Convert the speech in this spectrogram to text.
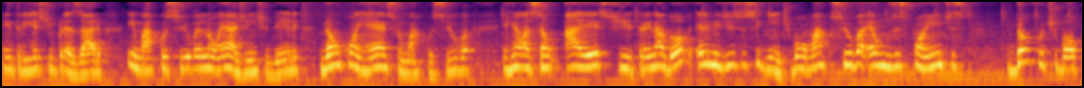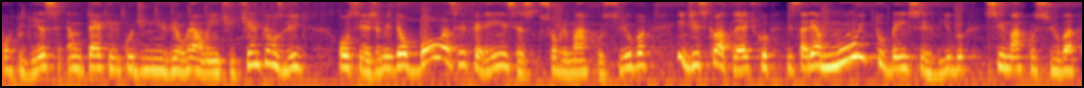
entre este empresário e Marco Silva. Ele não é agente dele, não conhece o Marco Silva. Em relação a este treinador, ele me disse o seguinte: bom, o Marco Silva é um dos expoentes do futebol português, é um técnico de nível realmente Champions League ou seja, me deu boas referências sobre Marco Silva e disse que o Atlético estaria muito bem servido se Marco Silva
